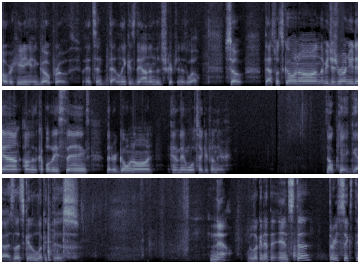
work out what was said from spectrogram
overheating in GoPros. It's in, that link is down in the description as well. So that's what's going on. Let me just run you down on a couple of these things that are going on and then we'll take it from there. Okay guys, let's get a look at this. Now, we're looking at the Insta 360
